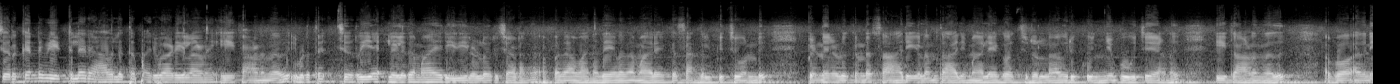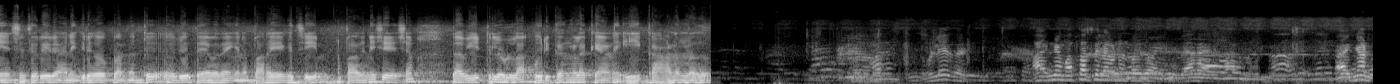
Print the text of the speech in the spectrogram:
ചെറുക്കന്റെ വീട്ടിലെ രാവിലത്തെ പരിപാടികളാണ് ഈ കാണുന്നത്. ഇവിടുത്തെ ചെറിയ ലളിതമായ രീതിയിലുള്ള ഒരു ചടങ്ങ്. അപ്പോൾ അത് വനദേവതമാരെയൊക്കെ സങ്കല്പിച്ചുകൊണ്ട് പെണ്ണിനെടുക്കേണ്ട സാരികളും താലിമാലയൊക്കെ വെച്ചിട്ടുള്ള ഒരു കുഞ്ഞു പൂജയാണ് ഈ കാണുന്നത്. അപ്പോൾ അതിനുശേഷം ചെറിയൊരു അനുഗ്രഹമൊക്കെ വന്നിട്ട് ഒരു ദേവത ഇങ്ങനെ പറയുകയൊക്കെ ചെയ്യും. അപ്പോൾ അതിനുശേഷം വീട്ടിലുള്ള ഒരുക്കങ്ങളൊക്കെയാണ് ഈ കാണുന്നത്. മൊത്തത്തിൽ അവിടെ വേറെ ആ, ഇങ്ങോട്ട്.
